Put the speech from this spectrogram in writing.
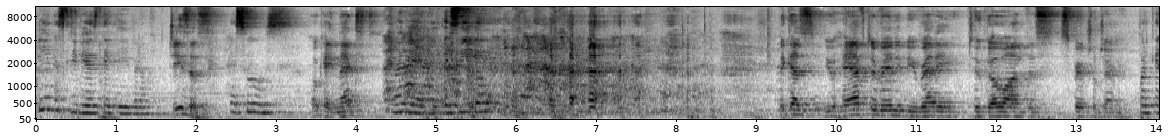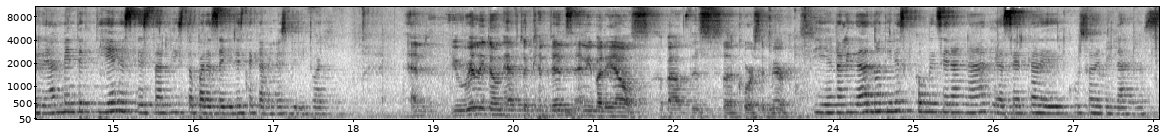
¿Quién escribió este libro? Jesus. Jesús. Okay, next. Muy bien, el que sigue. Because you have to really be ready to go on this spiritual journey. Porque realmente tienes que estar listo para seguir este camino espiritual. And you really don't have to convince anybody else about this uh, Course in Miracles. Y en realidad no tienes que convencer a nadie acerca del curso de milagros.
